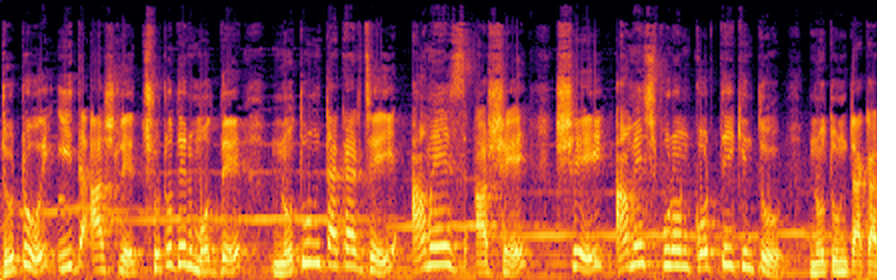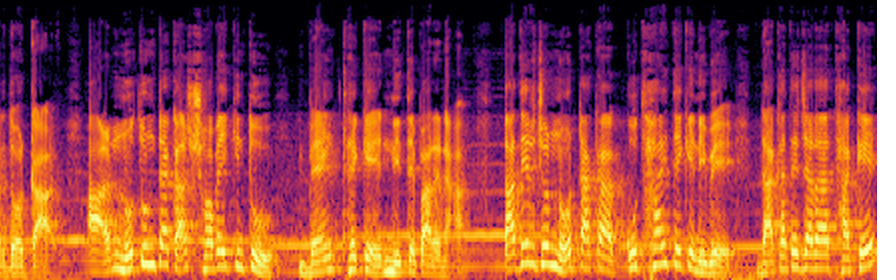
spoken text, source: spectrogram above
দুটোই ঈদ আসলে ছোটদের মধ্যে নতুন টাকার যেই আমেজ আসে, সেই আমেজ পূরণ করতেই কিন্তু নতুন টাকার দরকার। আর নতুন টাকা সবাই কিন্তু ব্যাংক থেকে নিতে পারে না। তাদের জন্য টাকা কোথায় থেকে নিবে? ডাকাতে যারা থাকে,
